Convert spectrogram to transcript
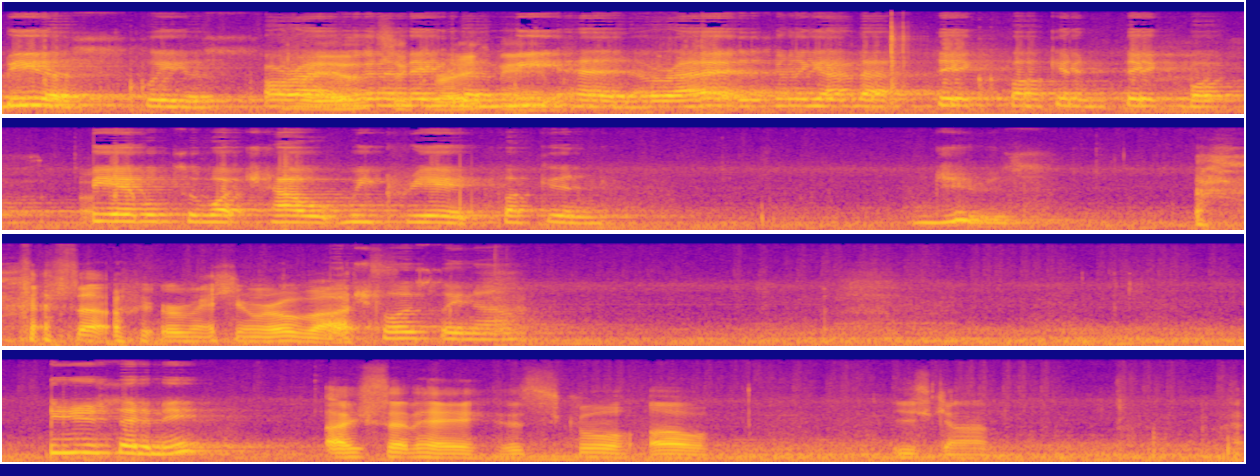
Beatus, Cletus. Alright, yeah, we're gonna a make it a name. meathead, alright? It's gonna get that thick fucking thick butt. Be able to watch how we create fucking Jews. I thought we were making robots. Watch closely now. What did you just say to me? I said, hey, it's cool. Oh, he's gone. What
